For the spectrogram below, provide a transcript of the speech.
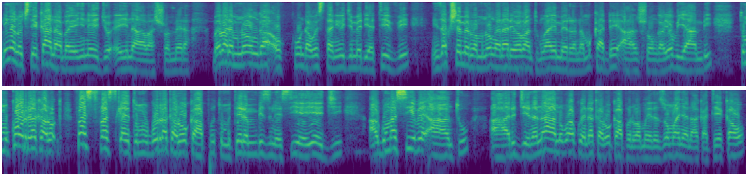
ninga nokiteeka aha namba yenyine egyo ei nabashomera. Mwebare munonga okukunda western UG media tv ninza kushemererwa munonga nareeba abantu mwayemerera na mukade aha nshonga y'obuyambi tumukurire akaro first first kare tumugurire akaro kapu tumutere mu business yeye egi aguma sibe ahantu ahari gye na n'ahantu bwakwenda akaro kapu nibamuhereza omwanya nakateekaho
